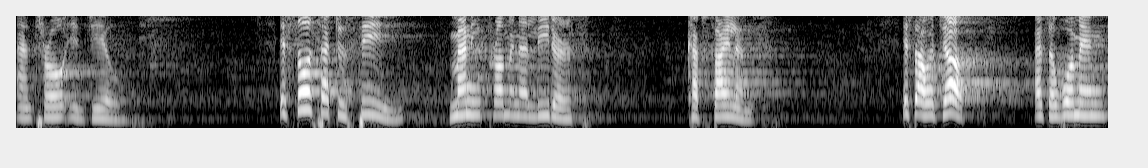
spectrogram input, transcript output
and thrown in jail. It's so sad to see many prominent leaders kept silent. It's our job as a woman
